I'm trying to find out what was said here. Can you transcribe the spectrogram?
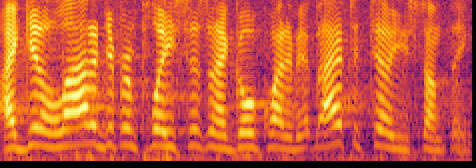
I get a lot of different places and I go quite a bit. But I have to tell you something.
